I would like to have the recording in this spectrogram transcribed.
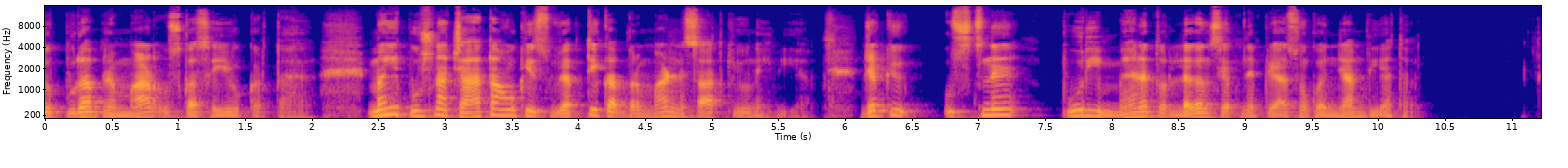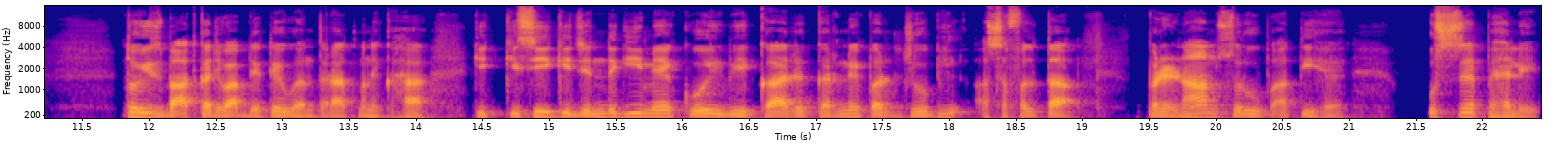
तो पूरा ब्रह्मांड उसका सहयोग करता है। मैं ये पूछना चाहता हूँ कि इस व्यक्ति का ब्रह्मांड ने साथ क्यों नहीं दिया? जबकि उसने पूरी मेहनत और लगन से अपने प्रयासों को अंजाम दिया था। तो इस बात का जवाब देते हुए अंतरात्मा ने कहा कि किसी की ज़िंदगी में कोई भी कार्य करने पर जो भी असफलता, परिणाम स्वरूप आती है, उससे पहले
